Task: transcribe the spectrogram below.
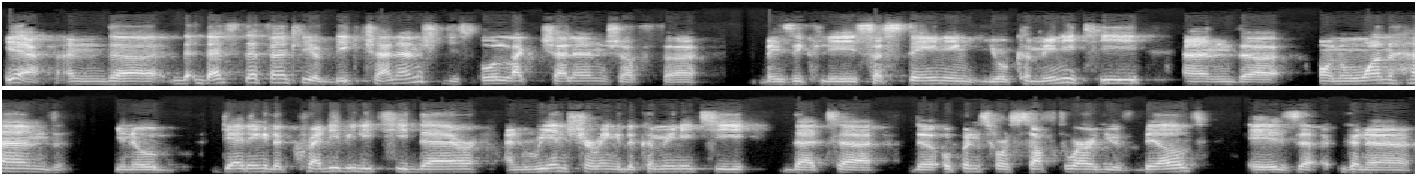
Yeah and uh, th- that's definitely a big challenge this whole like challenge of uh, basically sustaining your community and uh, on one hand you know getting the credibility there and reassuring the community that uh, the open source software you've built is uh, gonna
